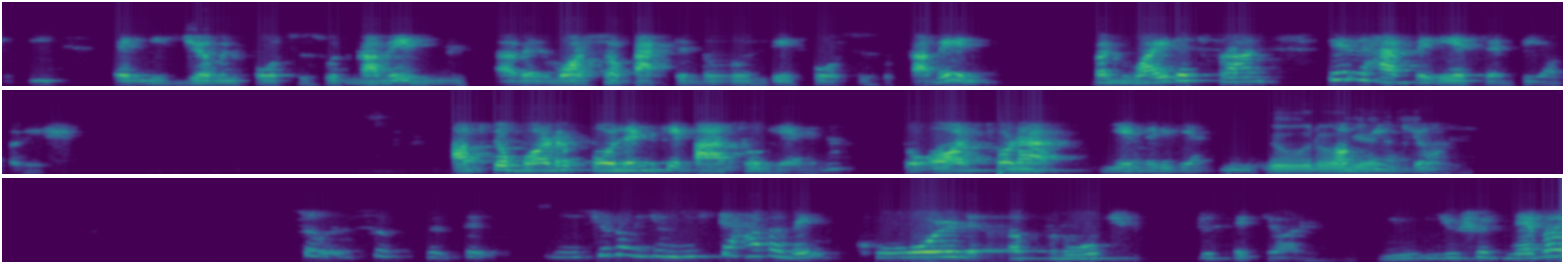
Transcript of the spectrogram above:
to be, where East German forces would come in. Mm-hmm. Uh, well, Warsaw Pact in those days, forces would come in. But why does France still have the ASMP operation? अब तो बॉर्डर पोलैंड के पास हो गया है ना तो और थोड़ा ये मिल गया दूर हो गया क्यों है so so you know you need to have a very cold approach to security. You you should never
